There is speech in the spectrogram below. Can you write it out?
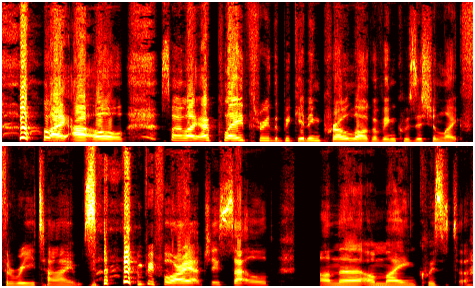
like at all. So like I played through the beginning prologue of Inquisition like three times before I actually settled on the on my Inquisitor.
